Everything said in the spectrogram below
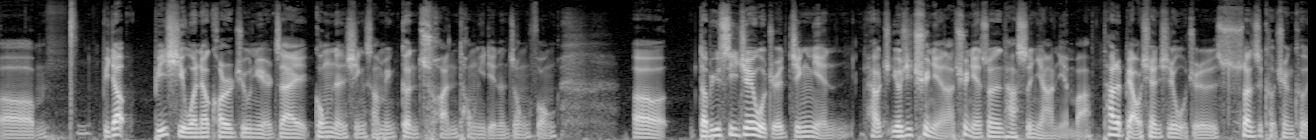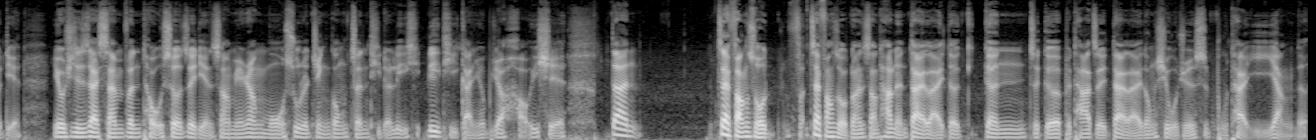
呃比较比起 Wendell Carter Jr. 在功能性上面更传统一点的中锋，呃。WCJ，我觉得今年还有尤其去年啊，去年算是他生涯年吧。他的表现其实我觉得算是可圈可点，尤其是在三分投射这点上面，让魔术的进攻整体的立体立体感又比较好一些。但在防守在防守端上，他能带来的跟这个 b e t a z 带来的东西，我觉得是不太一样的。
